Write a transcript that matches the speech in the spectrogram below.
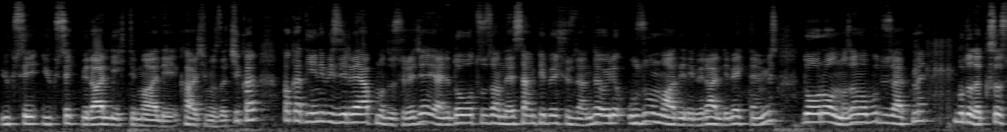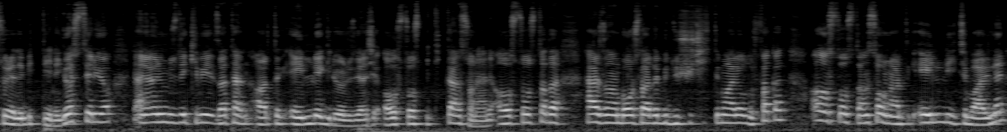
yüksek yüksek bir rally ihtimali karşımıza çıkar. Fakat yeni bir zirve yapmadığı sürece yani Dow 30'dan da S&P 500'den de öyle uzun vadeli bir rally beklememiz doğru olmaz ama bu düzeltme burada da kısa süreli bittiğini gösteriyor. Yani önümüzdeki bir zaten artık Eylül'e giriyoruz yani şey, Ağustos bittikten sonra yani Ağustos'ta da her zaman borsalarda bir düşüş ihtimali olur fakat Ağustos'tan sonra artık Eylül itibariyle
